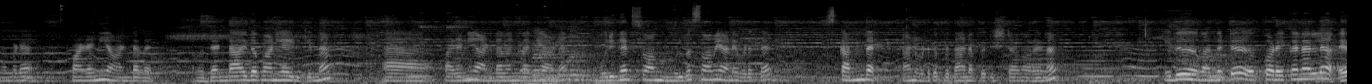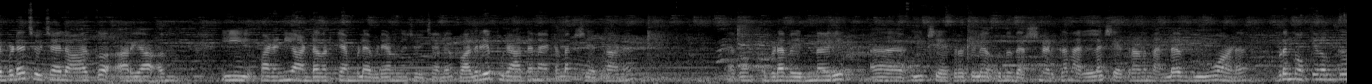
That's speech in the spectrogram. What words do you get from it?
നമ്മുടെ പഴനി ആണ്ടവൻ ദണ്ഡായുധപാണിയായിരിക്കുന്ന പാണിയായിരിക്കുന്ന പഴനി ആണ്ടവൻ തന്നെയാണ്. മുരുകൻ സ്വാമി മുരുകസ്വാമിയാണ് ഇവിടുത്തെ സ്കന്ദൻ ആണ് ഇവിടുത്തെ പ്രധാന പ്രതിഷ്ഠ എന്ന് പറയുന്നത്. ഇത് വന്നിട്ട് കൊടൈക്കനാലിൽ എവിടെ ചോദിച്ചാലും ആർക്കും അറിയാം ഈ പഴനി ആണ്ടവർ ടെമ്പിൾ എവിടെയാണെന്ന് ചോദിച്ചാൽ വളരെ പുരാതനമായിട്ടുള്ള ക്ഷേത്രമാണ്. അപ്പം ഇവിടെ വരുന്നവർ ഈ ക്ഷേത്രത്തിൽ ഒന്ന് ദർശനം എടുക്കാം നല്ല ക്ഷേത്രമാണ് നല്ല വ്യൂ ആണ്. ഇവിടെ നോക്കിയാൽ നമുക്ക്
